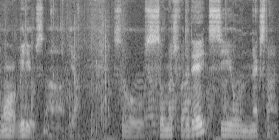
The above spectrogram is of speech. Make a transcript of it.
more videos. Uh, yeah. So so much for today. See you next time.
